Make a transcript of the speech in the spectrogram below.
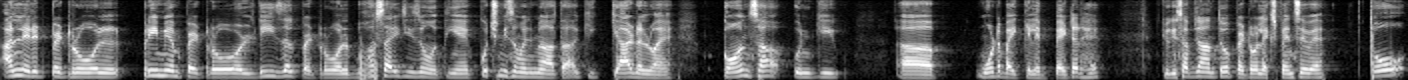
unleaded petrol premium petrol diesel petrol, बहुत सारी चीज़ें होती हैं। कुछ नहीं समझ में आता कि क्या डलवाएँ। कौन सा उनकी मोटर बाइक के लिए बेटर है? क्योंकि सब जानते हो पेट्रोल एक्सपेंसिव है। तो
